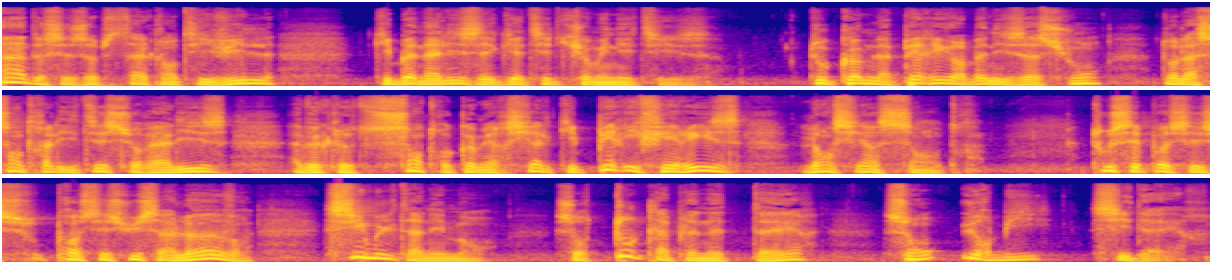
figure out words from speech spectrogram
un de ces obstacles anti-villes qui banalisent les gated communities. Tout comme la périurbanisation, dont la centralité se réalise avec le centre commercial qui périphérise l'ancien centre. Tous ces processus à l'œuvre, simultanément, sur toute la planète Terre, sont urbicidaires.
